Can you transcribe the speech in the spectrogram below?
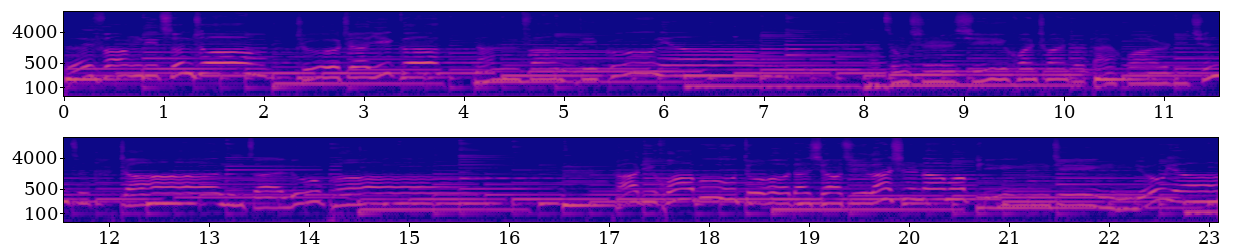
北方的村庄住着一个南方的姑娘，她总是喜欢穿着带花儿的裙子站在路旁。她的话不多，但笑起来是那么平静悠扬。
